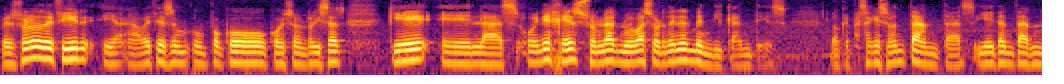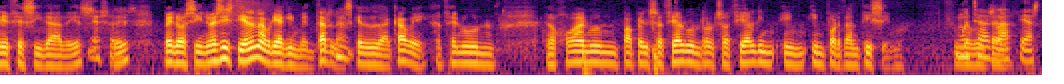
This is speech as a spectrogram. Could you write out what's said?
pero suelo decir, y a veces un, un poco con sonrisas, que eh, las ONGs son las nuevas órdenes mendicantes. Lo que pasa que son tantas y hay tantas necesidades, ¿eh? es. pero si no existieran habría que inventarlas, Mm. qué duda cabe. Hacen un, juegan un papel social, un rol social im- im- importantísimo. Muchas gracias.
